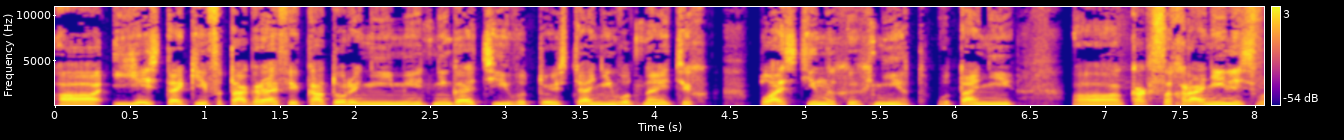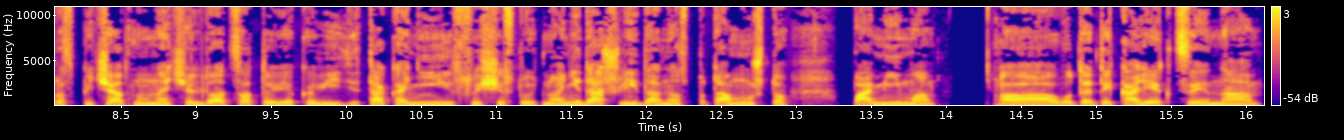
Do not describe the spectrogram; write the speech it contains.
А, есть такие фотографии, которые не имеют негатива, то есть они вот на этих пластинах их нет. Вот они а, как сохранились в распечатанном начале 20 века виде, так они и существуют. Но они дошли до нас, потому что помимо вот этой коллекции на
